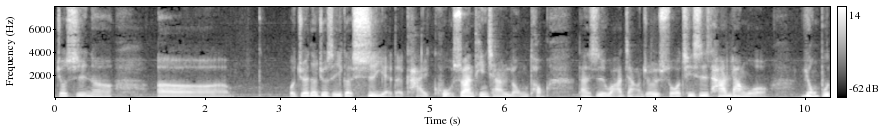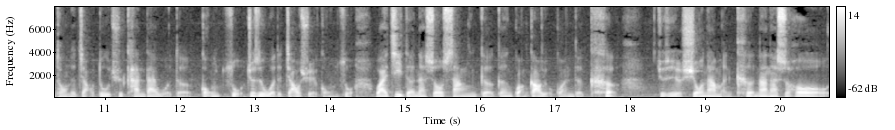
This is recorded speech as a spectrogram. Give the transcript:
就是呢，呃，我觉得就是一个视野的开阔。虽然听起来笼统，但是我要讲就是说，其实它让我。用不同的角度去看待我的工作，就是我的教学工作。我还记得那时候上一个跟广告有关的课，就是有修那门课。那那时候，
